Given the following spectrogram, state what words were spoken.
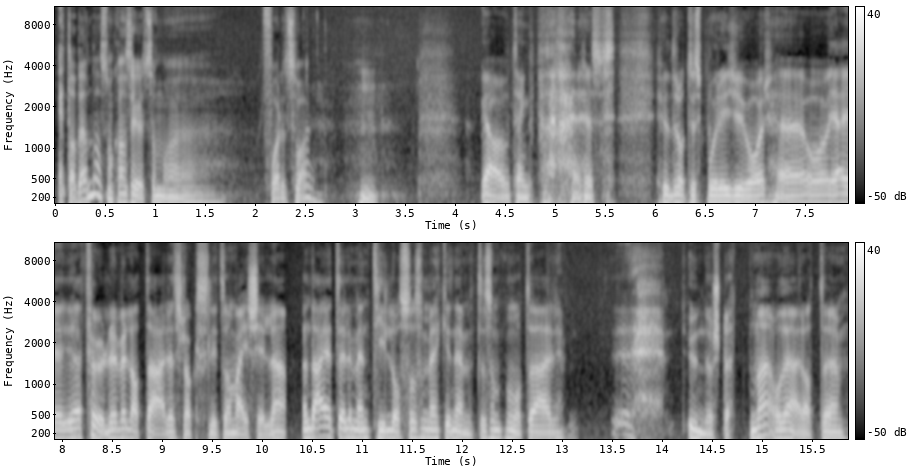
et av dem da, som kan se ut som får et svar. Hmm jeg har jo tenkt på det 180-sporet i 20 år, eh, og jeg, jeg, føler vel at det er et slags litt sånn veiskille. Men det er et element til også som jeg ikke nevnte, som på en måte er eh, understøttende, og det er at eh,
